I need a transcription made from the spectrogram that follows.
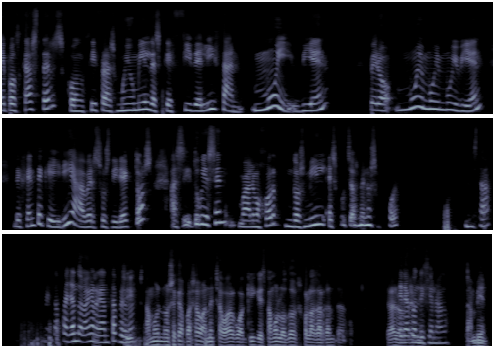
Hay podcasters con cifras muy humildes que fidelizan muy bien pero muy, muy, muy bien de gente que iría a ver sus directos, así tuviesen a lo mejor 2.000 escuchas menos. me está, me está fallando la garganta, perdón. Sí, estamos, no sé qué ha pasado, han echado algo aquí que estamos los dos con la garganta. Era acondicionado. También.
